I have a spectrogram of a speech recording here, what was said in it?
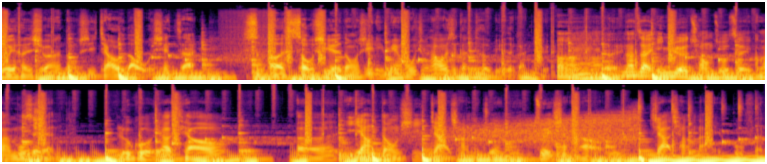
我也很喜欢的东西加入到我现在是呃熟悉的东西里面，我觉得它会是更特别的感觉。嗯，对。那在音乐创作这一块，目前如果要挑呃一样东西加强，你觉得你最想要加强哪一部分？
